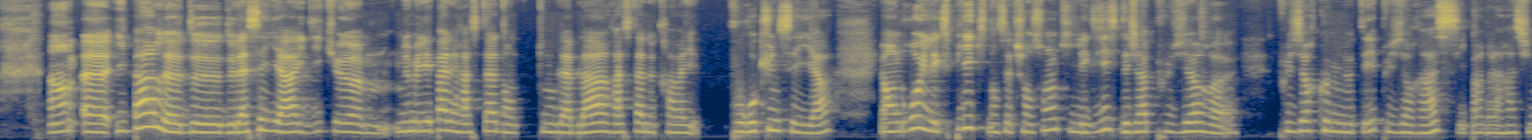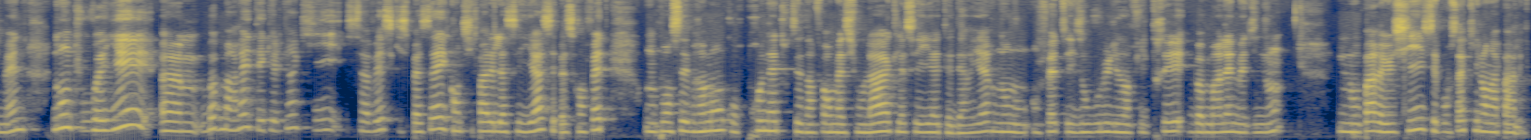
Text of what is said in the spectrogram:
hein, euh, il parle de, de, la CIA. Il dit que ne mêlez pas les Rastas dans ton blabla, Rasta ne travaille pour aucune CIA. Et en gros, il explique dans cette chanson qu'il existe déjà plusieurs plusieurs communautés, plusieurs races. Il parle de la race humaine. Donc, vous voyez, euh, Bob Marley était quelqu'un qui savait ce qui se passait. Et quand il parlait de la CIA, c'est parce qu'en fait, on pensait vraiment qu'on reprenait toutes ces informations-là, que la CIA était derrière. Non, non. En fait, ils ont voulu les infiltrer. Bob Marley m'a dit non. Ils n'ont pas réussi. C'est pour ça qu'il en a parlé.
